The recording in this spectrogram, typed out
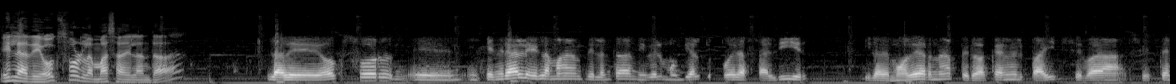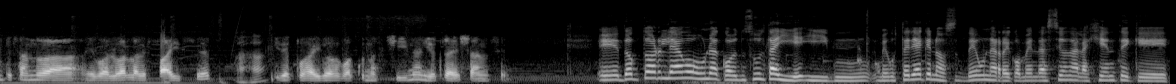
¿Es la de Oxford la más adelantada? La de Oxford eh, en general es la más adelantada a nivel mundial que pueda salir y la de Moderna, pero acá en el país se va se está empezando a evaluar la de Pfizer y después hay dos vacunas chinas y otra de Janssen. Eh, doctor, le hago una consulta y, mm, me gustaría que nos dé una recomendación a la gente que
